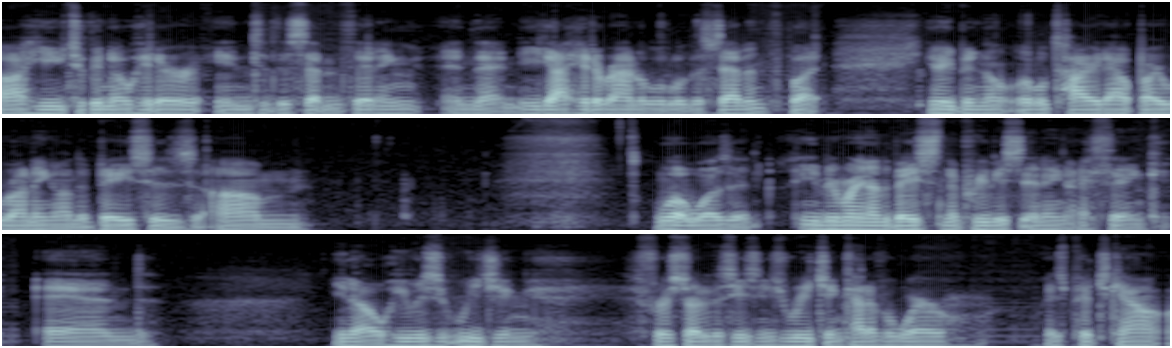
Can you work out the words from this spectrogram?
Uh, he took a no hitter into the seventh inning, and then he got hit around a little the seventh, but you know he'd been a little tired out by running on the bases. Um, what was it? He'd been running on the bases in the previous inning, I think, and you know he was reaching first start of the season. He's reaching kind of where his pitch count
